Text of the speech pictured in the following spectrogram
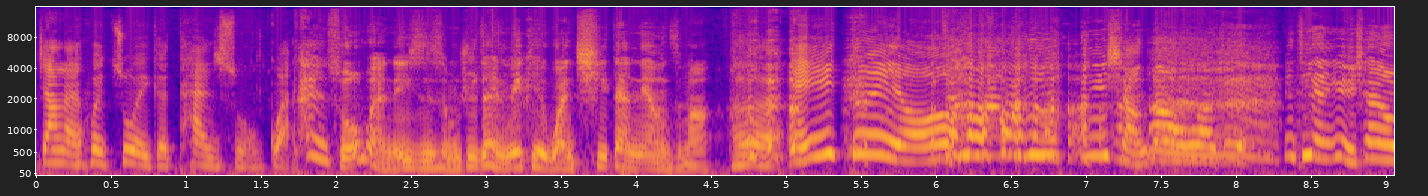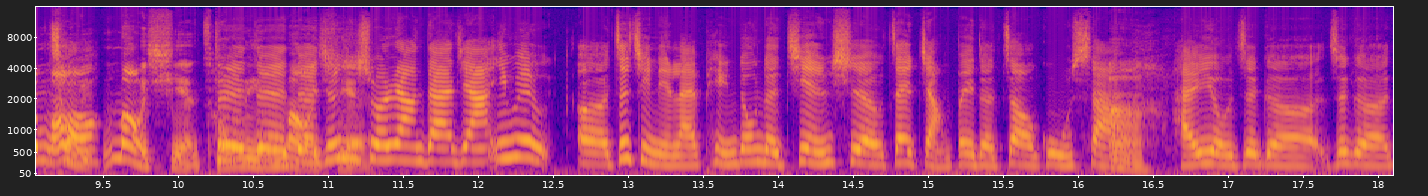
将来会做一个探索馆。探索馆。的意思是什么？就在里面可以玩气弹那样子吗？哎、呃，对哦，你想到啊这个，那听起来有点像要冒冒险，对对对，就是说让大家，因为呃这几年来屏东的建设，在长辈的照顾上，嗯、还有这个这个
